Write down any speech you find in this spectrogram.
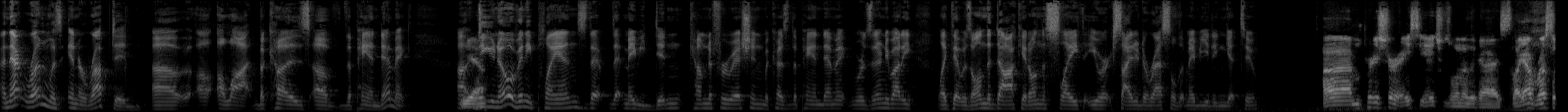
and that run was interrupted uh, a, a lot because of the pandemic. Uh, Yeah. Do you know of any plans that that maybe didn't come to fruition because of the pandemic? Was there anybody like that was on the docket, on the slate that you were excited to wrestle that maybe you didn't get to? I'm pretty sure ACH was one of the guys. Like I've wrestled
